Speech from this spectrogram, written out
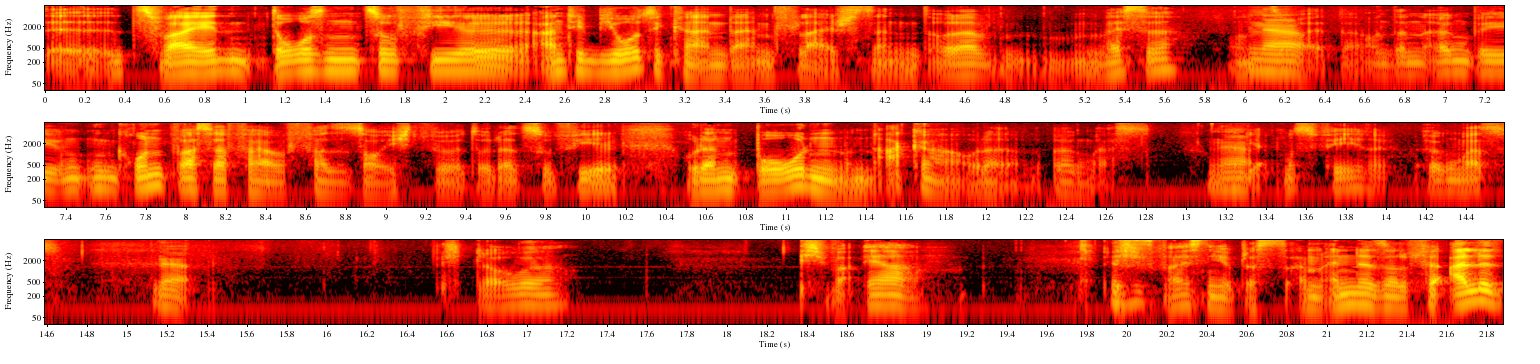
äh, zwei Dosen zu viel Antibiotika in deinem Fleisch sind oder weißt du und Ja. so weiter und dann irgendwie ein Grundwasser ver verseucht wird oder zu viel oder ein Boden ein Acker oder irgendwas Ja. die Atmosphäre irgendwas Ja. ich glaube ich war ja ich weiß nicht ob das am Ende so für alle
